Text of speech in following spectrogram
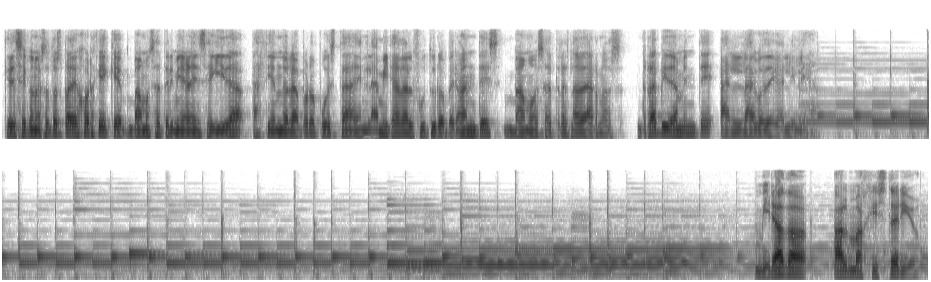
quédese con nosotros, Padre Jorge, que vamos a terminar enseguida haciendo la propuesta en la mirada al futuro, pero antes vamos a trasladarnos rápidamente al lago de Galilea. Mirada al Magisterio.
